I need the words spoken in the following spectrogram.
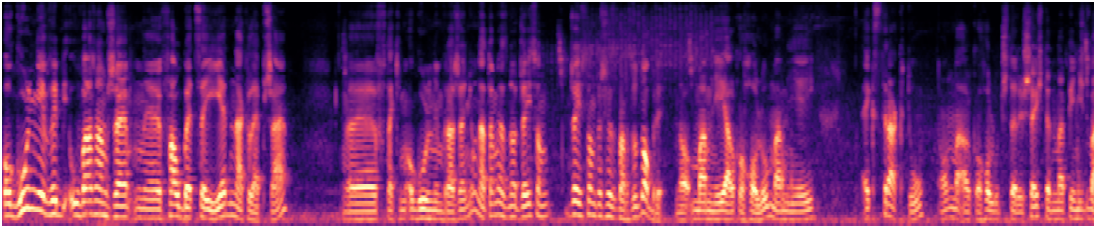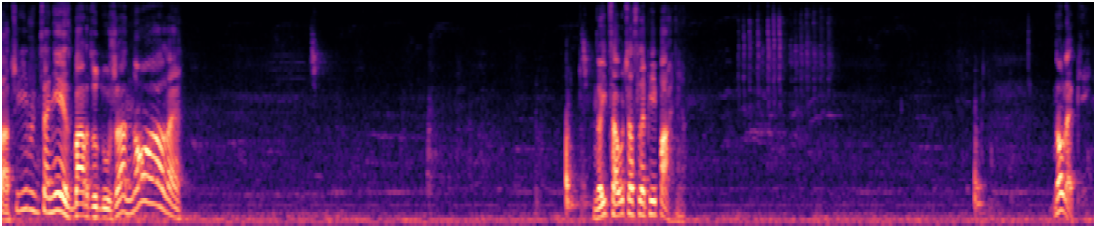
Ogólnie uważam, że VBC jednak lepsze. E, w takim ogólnym wrażeniu. Natomiast no, Jason, Jason też jest bardzo dobry. No, ma mniej alkoholu, ma mniej ekstraktu. On ma alkoholu 4,6, ten ma 5,2, czyli różnica nie jest bardzo duża, no ale No i cały czas lepiej pachnie. No lepiej.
